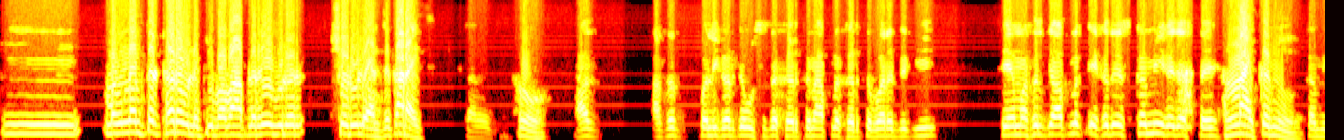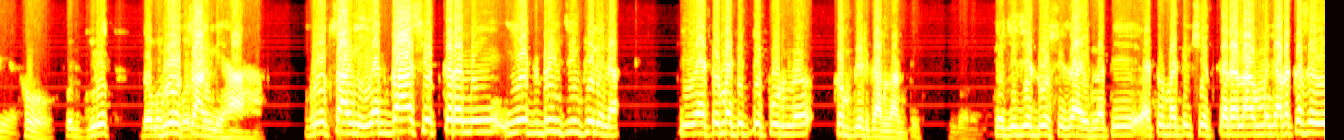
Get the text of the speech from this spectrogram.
की मग नंतर ठरवलं की बाबा आपलं रेग्युलर शेड्यूल यांचं करायचं. चालेल. हो. आज आता पलीकडच्या ऊसाचा खर्च ना आपला खर्च बऱ्यापैकी सेम असेल की आपलं एखाद्या वेळेस कमी आहे का जास्त आहे? नाही कमी आहे. कमी आहे. हो. पण ग्रोथ ग्रोथ चांगली हा हा. ग्रोथ चांगली. एकदा शेतकऱ्यांनी एक ड्रिंचिंग केली ना की ऑटोमॅटिक ते पूर्ण कंप्लीट करणार ते. त्याचे जे डोसेस आहेत ना ते ऑटोमॅटिक शेतकऱ्याला म्हणजे आता कसं आहे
